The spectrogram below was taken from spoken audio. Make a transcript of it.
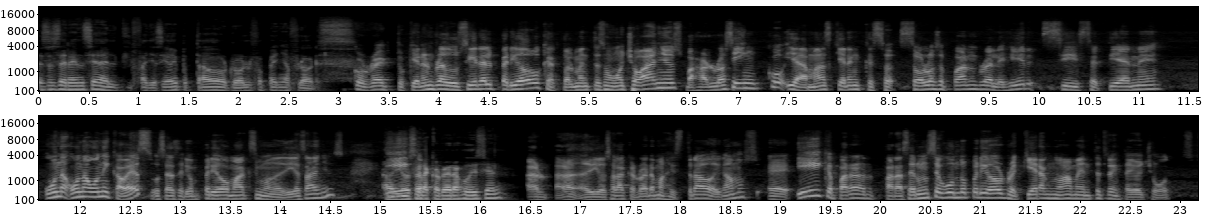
Esa es herencia del fallecido diputado Rodolfo Peña Flores. Correcto, quieren reducir el periodo, que actualmente son ocho años, bajarlo a cinco y además quieren que so- solo se puedan reelegir si se tiene una, una única vez, o sea, sería un periodo máximo de 10 años. Adiós a la carrera judicial. a- a- adiós a la carrera magistrado, digamos, eh, y que para, para hacer un segundo periodo requieran nuevamente 38 votos.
